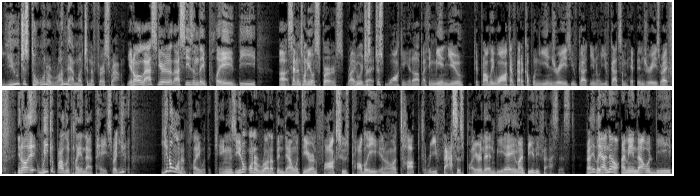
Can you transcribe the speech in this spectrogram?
you just don't want to run that much in the first round. You know, last year, last season, they played the uh, San Antonio Spurs, right? Who were just Right. just walking it up. I think me and you could probably walk. I've got a couple knee injuries. You've got you know you've got some hip injuries, right? You know it, we could probably play in that pace, right? You you don't want to play with the Kings. You don't want to run up and down with De'Aaron Fox, who's probably you know a top three fastest player in the NBA. It might be the fastest. right? yeah, no, I mean that would be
